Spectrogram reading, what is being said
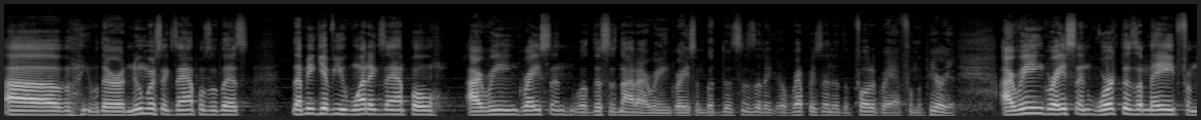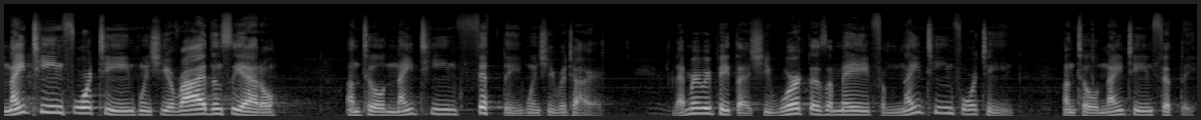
Uh, there are numerous examples of this. Let me give you one example. Irene Grayson, well, this is not Irene Grayson, but this is a, a representative photograph from the period. Irene Grayson worked as a maid from 1914 when she arrived in Seattle until 1950 when she retired. Let me repeat that. She worked as a maid from 1914 until 1950.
